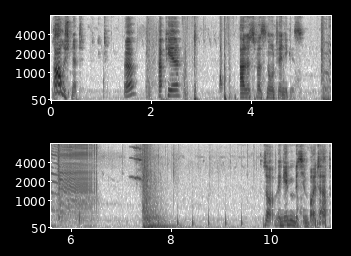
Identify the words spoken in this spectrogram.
Brauche ich nicht. Ja, hab hier alles, was notwendig ist. So, wir geben ein bisschen Beute ab.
